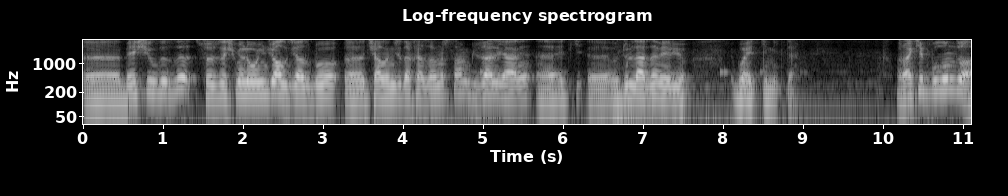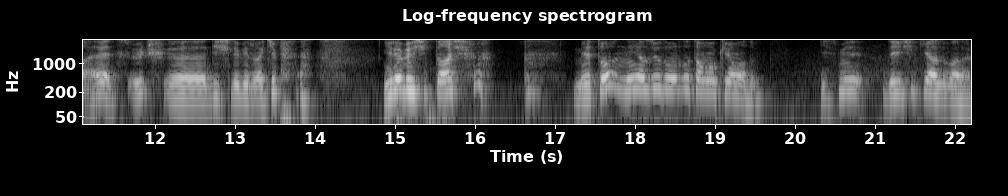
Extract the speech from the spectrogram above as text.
5 yıldızlı sözleşmeli oyuncu alacağız bu e, challenge'ı da kazanırsam güzel yani e, etki, e, ödüller de veriyor bu etkinlikte. Rakip bulundu. Evet 3 e, dişli bir rakip. Yine Beşiktaş. Meto ne yazıyordu orada tam okuyamadım. İsmi değişik geldi bana.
